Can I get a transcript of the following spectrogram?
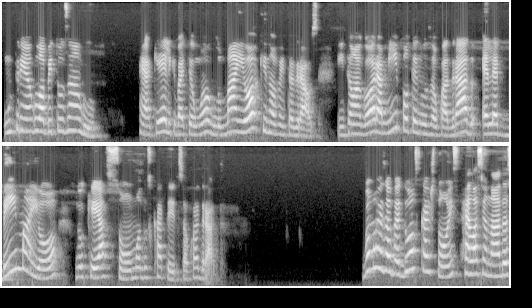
Um triângulo obtusângulo é aquele que vai ter um ângulo maior que 90 graus. Então, agora, a minha hipotenusa ao quadrado, ela é bem maior do que a soma dos catetos ao quadrado. Vamos resolver duas questões relacionadas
